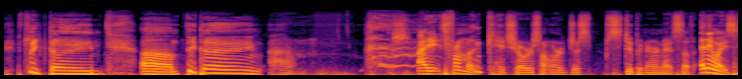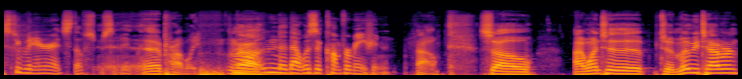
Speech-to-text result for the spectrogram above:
sleep time. Um, sleep time. Um, I it's from a kid show or something or just stupid internet stuff. Anyways, Stupid internet stuff specifically. uh, probably. no, Uh, no, that was a confirmation. oh, so I went to the to a movie tavern,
